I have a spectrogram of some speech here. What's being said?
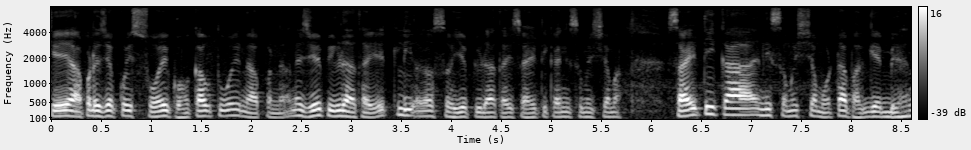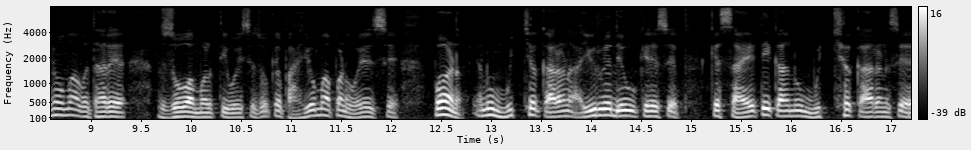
કે આપણે જે કોઈ સોય ઘોંકાવતું હોય ને આપણને, અને જે પીડા થાય, એટલી અસહ્ય પીડા થાય સાયટિકાની સમસ્યામાં. સાયટિકાની સમસ્યા મોટા ભાગે બહેનોમાં વધારે જોવા મળતી હોય છે, જો કે ભાઈઓમાં પણ હોય છે. પણ એનું મુખ્ય કારણ આયુર્વેદ એવું કહે છે કે સાયટિકાનું મુખ્ય કારણ છે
